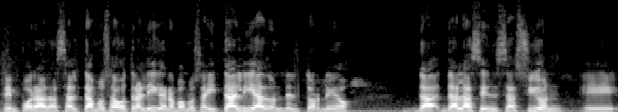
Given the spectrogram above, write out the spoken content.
temporada. Saltamos a otra liga, nos vamos a Italia, donde el torneo da, la sensación, eh,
